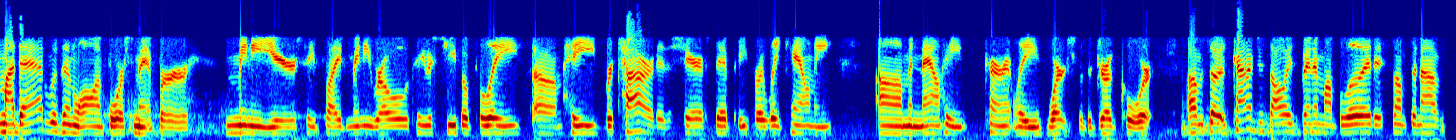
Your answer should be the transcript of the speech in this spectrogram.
my dad was in law enforcement for many years. He played many roles. He was chief of police. Um, he retired as a sheriff's deputy for Lee County, um, and now he currently works for the drug court. Um, so it's kind of just always been in my blood. It's something I've,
